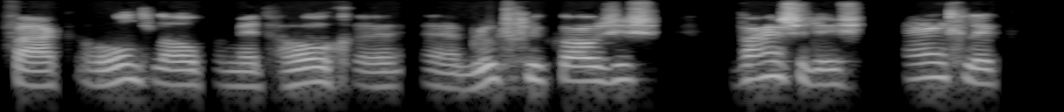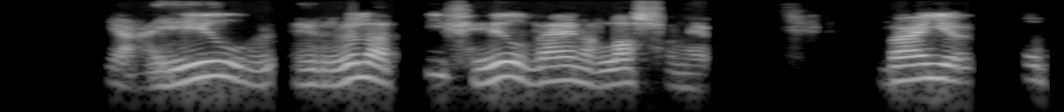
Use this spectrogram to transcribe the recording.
vaak rondlopen met hoge eh, bloedglucoses, waar ze dus eigenlijk ja, heel relatief heel weinig last van hebben. Waar je, op,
